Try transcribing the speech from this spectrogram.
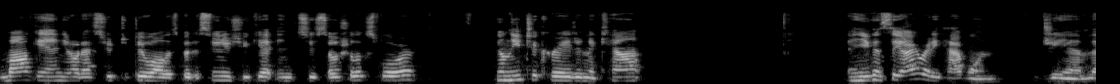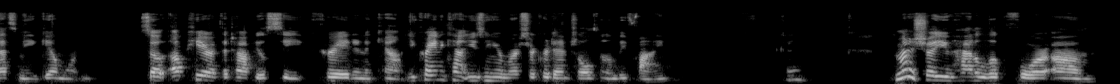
log in, you don't ask you to do all this, but as soon as you get into Social Explorer, you'll need to create an account and you can see I already have one, GM, that's me, Gail Morton. So up here at the top, you'll see create an account. You create an account using your Mercer credentials and it'll be fine. Okay. I'm going to show you how to look for, um,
